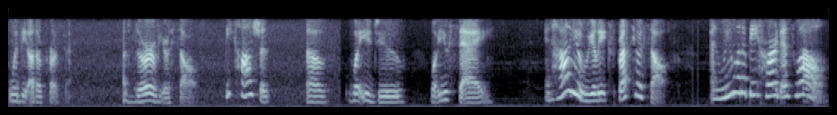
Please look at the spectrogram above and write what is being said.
with the other person. Observe yourself. Be conscious of what you do, what you say, and how you really express yourself. And we want to be heard as well.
